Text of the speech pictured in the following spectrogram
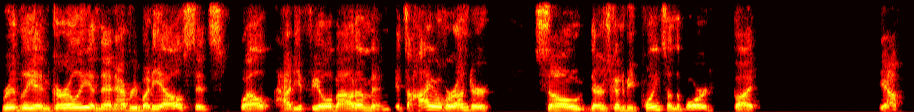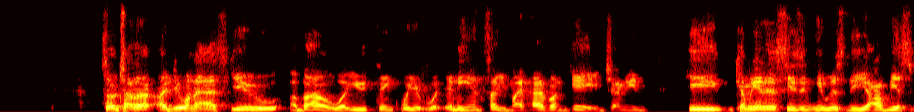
Ridley and Gurley, and then everybody else. It's well, how do you feel about them? And it's a high over under, so there's going to be points on the board. But yeah. So, Tyler, I do want to ask you about what you think, what, you, what any insight you might have on Gage. I mean, he coming into the season, he was the obvious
